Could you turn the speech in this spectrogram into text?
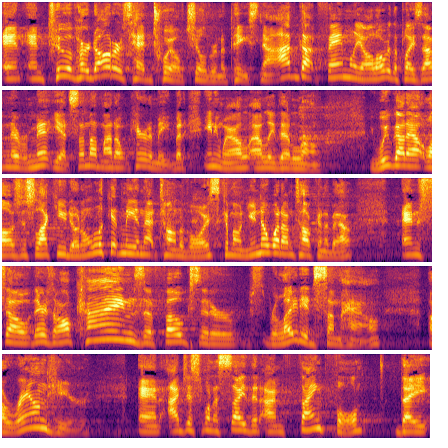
and, and two of her daughters had 12 children apiece. Now, I've got family all over the place I've never met yet. Some of them I don't care to meet. But anyway, I'll, I'll leave that alone. We've got outlaws just like you do. Don't look at me in that tone of voice. Come on, you know what I'm talking about. And so there's all kinds of folks that are related somehow around here. And I just want to say that I'm thankful they,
